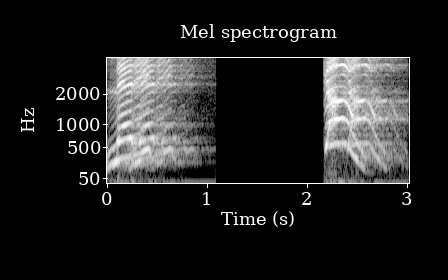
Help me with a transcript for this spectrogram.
Let it Ah!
